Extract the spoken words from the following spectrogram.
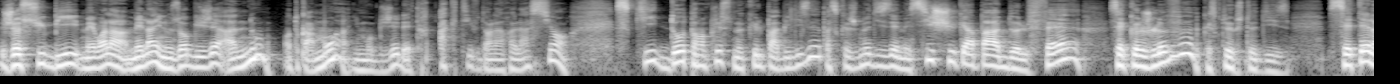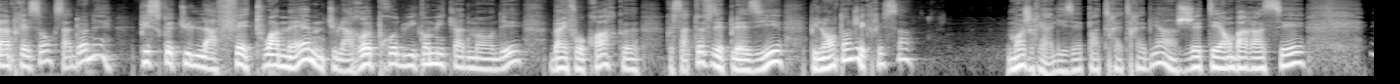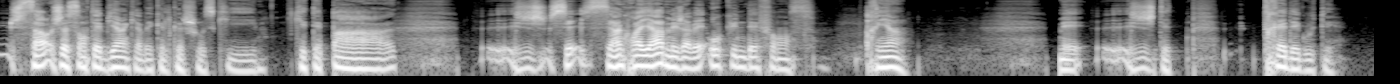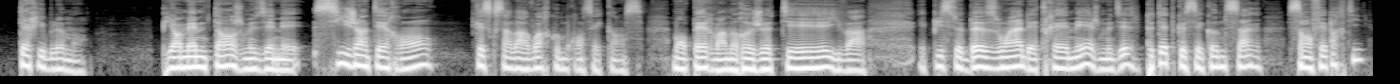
je subis, mais voilà. Mais là, il nous obligeait à nous, en tout cas moi, il m'obligeait d'être actif dans la relation. Ce qui d'autant plus me culpabilisait parce que je me disais, mais si je suis capable de le faire, c'est que je le veux. Qu'est-ce que je te dise? C'était l'impression que ça donnait. Puisque tu l'as fait toi-même, tu l'as reproduit comme il te l'a demandé, ben, il faut croire que, que ça te faisait plaisir. Puis longtemps, j'ai cru ça. Moi, je réalisais pas très très bien. J'étais embarrassé je, sentais bien qu'il y avait quelque chose qui n'était pas. C'est incroyable, mais j'avais aucune défense. Rien. Mais j'étais très dégoûté, terriblement. Puis en même temps, je me disais, mais si j'interromps, qu'est-ce que ça va avoir comme conséquence? Mon père va me rejeter, il va... Et puis ce besoin d'être aimé, je me disais, peut-être que c'est comme ça, ça en fait partie.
